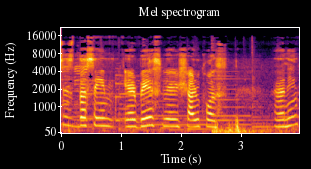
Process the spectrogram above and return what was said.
This is the same airbase where Shahrukh was running.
